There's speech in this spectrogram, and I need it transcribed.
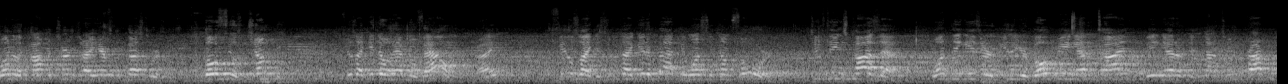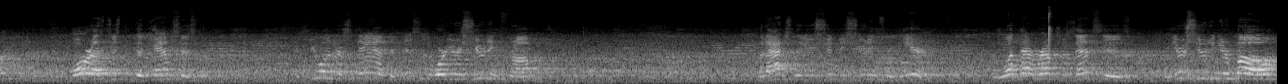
one of the common terms that I hear from customers? The bow feels jumpy. Feels like it don't have no valley, right? It feels like as soon as I get it back, it wants to come forward. Two things cause that. One thing is either your boat being out of time, being out of, it's not tuned properly, or that's just the cam system. If you understand that this is where you're shooting from, but actually you should be shooting from here. And what that represents is, when you're shooting your bow,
